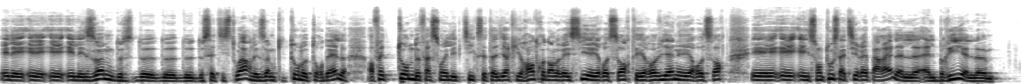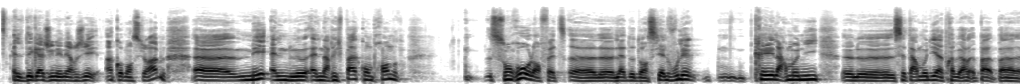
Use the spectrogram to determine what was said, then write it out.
et les, hommes de, cette histoire, les hommes qui tournent autour d'elle, en fait, tournent de façon elliptique, c'est-à-dire qu'ils rentrent dans le récit et ils ressortent, et ils reviennent et ils ressortent, et, ils sont tous attirés par elle, elle, brille, elle dégage une énergie incommensurable, euh, mais elle n'arrive pas à comprendre son rôle en fait euh, là-dedans. Si elle voulait créer l'harmonie, euh, cette harmonie à travers pas, pas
